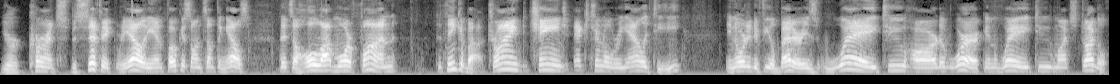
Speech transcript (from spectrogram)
your current specific reality and focus on something else that's a whole lot more fun to think about. Trying to change external reality in order to feel better is way too hard of work and way too much struggle.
